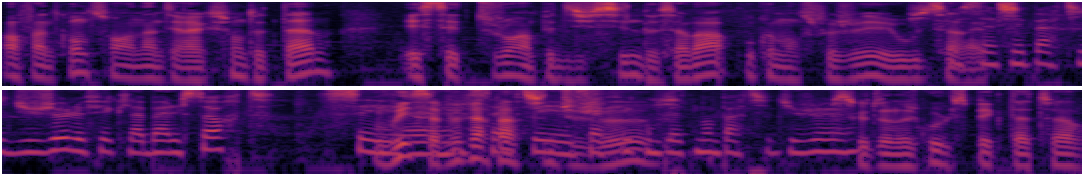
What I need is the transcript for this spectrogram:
en fin de compte, sont en interaction totale. Et c'est toujours un peu difficile de savoir où commence le jeu et où il ça s'arrête. fait partie du jeu, le fait que la balle sorte. Oui, ça peut euh, faire partie fait- du ça jeu. fait complètement partie du jeu. Parce que d'un coup, le spectateur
